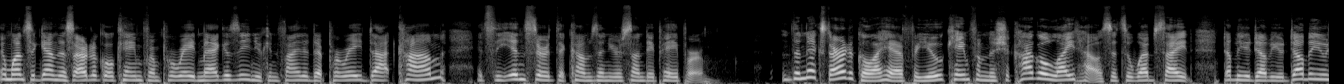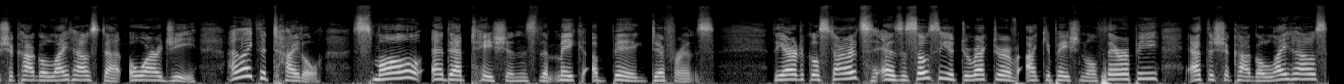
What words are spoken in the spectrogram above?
And once again, this article came from Parade Magazine. You can find it at parade.com. It's the insert that comes in your Sunday paper. The next article I have for you came from the Chicago Lighthouse. It's a website, www.chicagolighthouse.org. I like the title Small Adaptations That Make a Big Difference. The article starts as Associate Director of Occupational Therapy at the Chicago Lighthouse.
